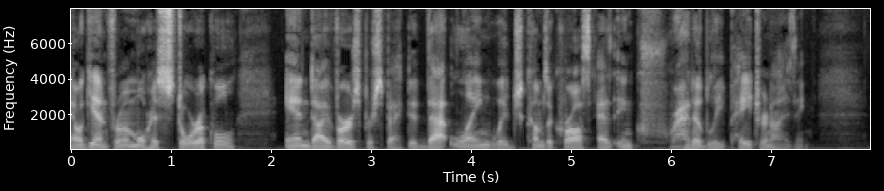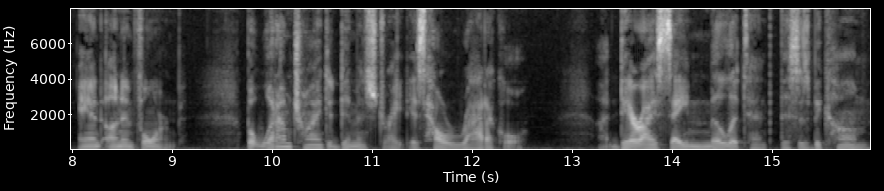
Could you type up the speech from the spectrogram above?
Now, again, from a more historical and diverse perspective, that language comes across as incredibly patronizing and uninformed. But what I'm trying to demonstrate is how radical, uh, dare I say militant, this has become.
